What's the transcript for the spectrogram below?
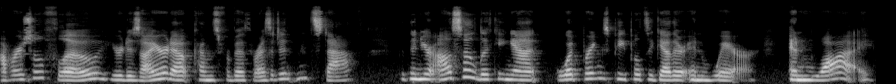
operational flow, your desired outcomes for both resident and staff, but then you're also looking at what brings people together and where and why.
